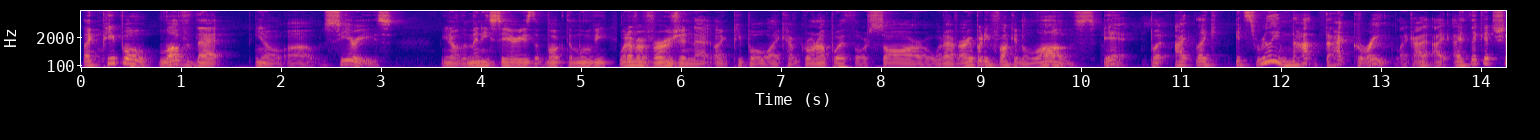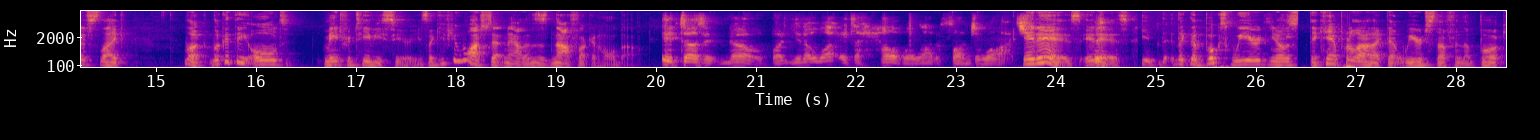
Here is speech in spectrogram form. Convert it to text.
Like people love that you know uh, series. You know, the mini series, the book, the movie, whatever version that like people like have grown up with or saw or whatever. Everybody fucking loves it. But I like it's really not that great. Like I I, I think it's just like look, look at the old made for TV series. Like if you watch that now, this does not fucking hold up. It doesn't, know, But you know what? It's a hell of a lot of fun to watch. It is. It is. Like the book's weird. You know, they can't put a lot of like that weird stuff in the book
